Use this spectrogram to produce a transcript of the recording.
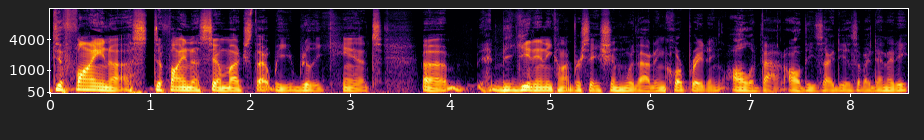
define us, define us so much that we really can't – uh, begin any conversation without incorporating all of that, all these ideas of identity.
